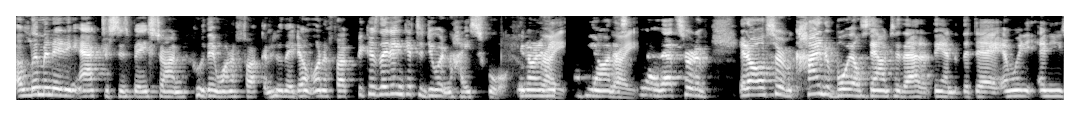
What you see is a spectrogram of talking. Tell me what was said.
eliminating actresses based on who they want to fuck and who they don't want to fuck because they didn't get to do it in high school. You know what right. I mean? To be honest, right. you know, that sort of it all sort of kind of boils down to that at the end of the day. And when and you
